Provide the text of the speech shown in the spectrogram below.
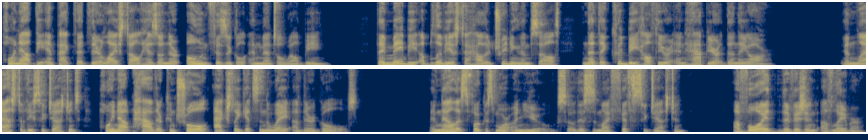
Point out the impact that their lifestyle has on their own physical and mental well being. They may be oblivious to how they're treating themselves and that they could be healthier and happier than they are. And last of these suggestions, point out how their control actually gets in the way of their goals. And now let's focus more on you. So, this is my fifth suggestion avoid the division of labor.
